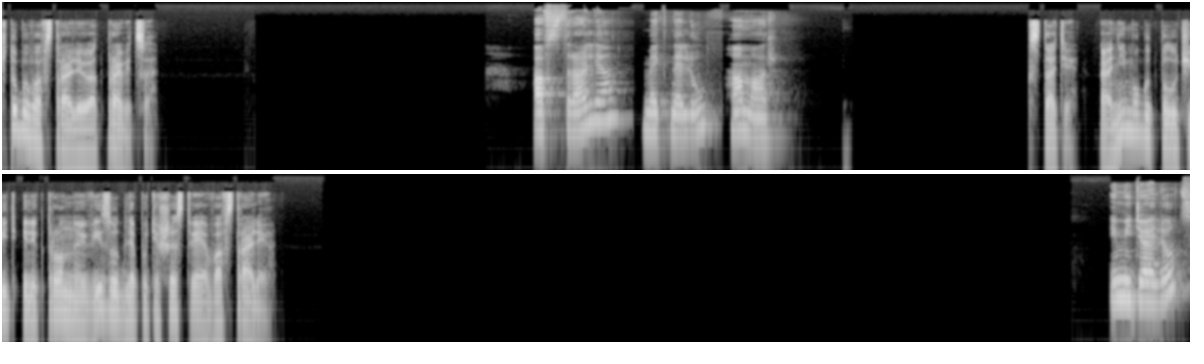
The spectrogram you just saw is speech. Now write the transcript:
чтобы в Австралию отправиться. Ավստրալիա մեկնելու համար։ Кстати, они могут получить электронную визу для путешествия в Австралию. Իմիջայլոց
